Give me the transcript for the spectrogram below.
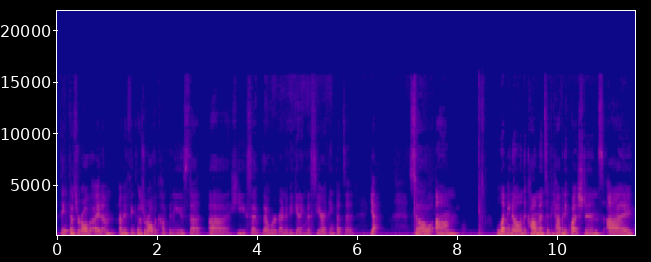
I think those are all the items. I mean, I think those are all the companies that uh, he said that we're going to be getting this year. I think that's it. Yeah. So um, let me know in the comments if you have any questions. I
